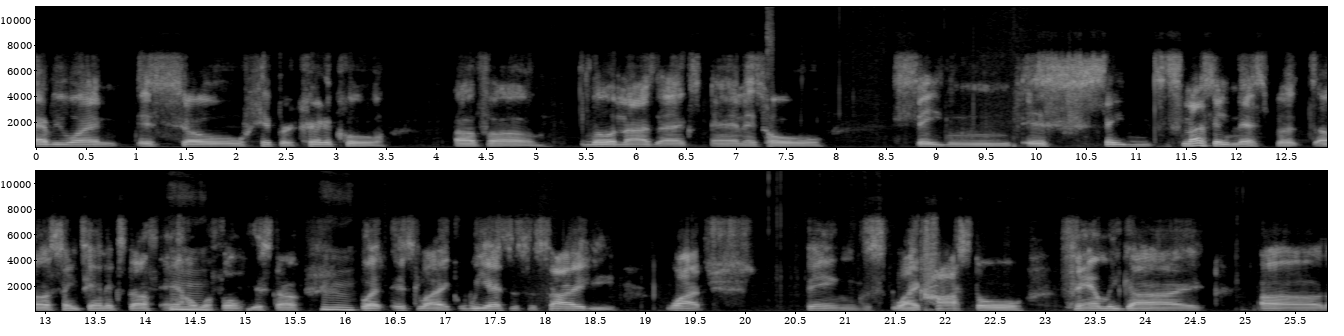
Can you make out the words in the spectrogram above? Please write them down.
everyone is so hypocritical of um, Lil Nas X and his whole Satan is Satan. It's not Satanist, but uh, satanic stuff and Mhm. homophobia stuff. Mhm. But it's like we as a society watch things like Hostel, Family Guy, uh,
